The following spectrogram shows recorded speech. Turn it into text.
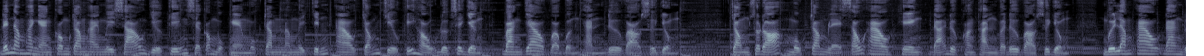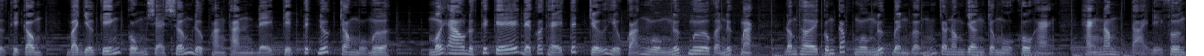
Đến năm 2026 dự kiến sẽ có 1.159 ao chống chịu khí hậu được xây dựng, bàn giao và vận hành đưa vào sử dụng. Trong số đó, 106 ao hiện đã được hoàn thành và đưa vào sử dụng, 15 ao đang được thi công và dự kiến cũng sẽ sớm được hoàn thành để kịp tích nước trong mùa mưa. Mỗi ao được thiết kế để có thể tích trữ hiệu quả nguồn nước mưa và nước mặt, đồng thời cung cấp nguồn nước bền vững cho nông dân trong mùa khô hạn hàng năm tại địa phương,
